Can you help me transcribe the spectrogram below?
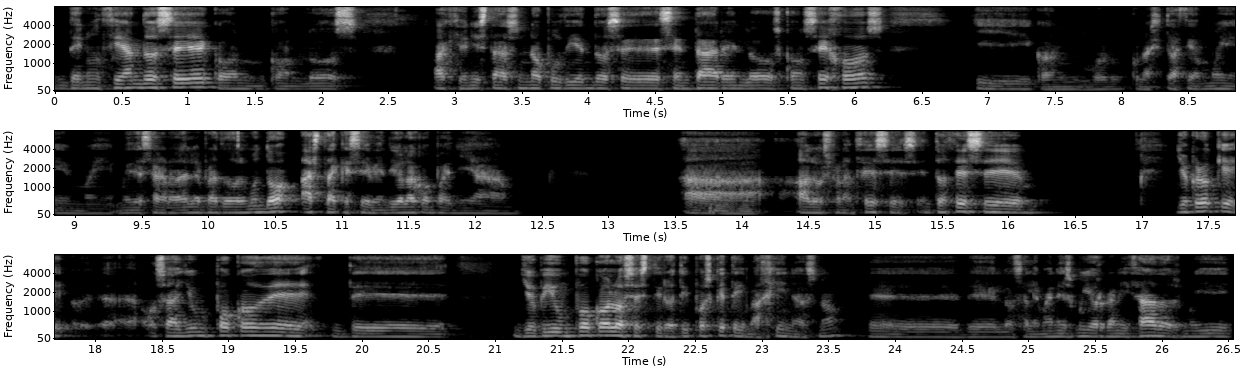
denunciándose, con, con, los accionistas no pudiéndose sentar en los consejos y con, una situación muy, muy, muy, desagradable para todo el mundo hasta que se vendió la compañía a, a los franceses. Entonces, eh, yo creo que, o sea, hay un poco de yo vi un poco los estereotipos que te imaginas, ¿no? Eh, de los alemanes muy organizados, muy,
